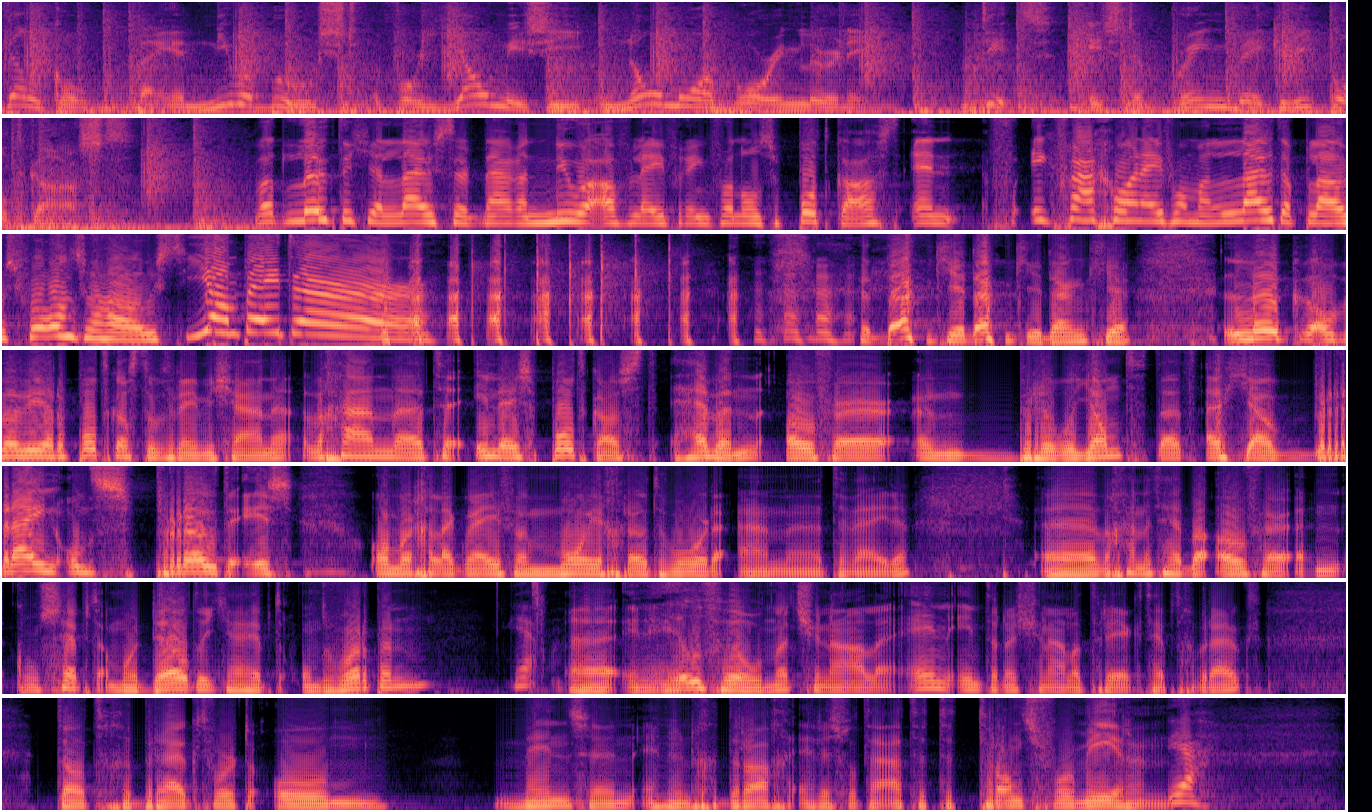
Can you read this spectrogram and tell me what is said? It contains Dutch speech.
Welkom bij een nieuwe boost voor jouw missie No More Boring Learning. Dit is de Brain Bakery Podcast. Wat leuk dat je luistert naar een nieuwe aflevering van onze podcast. En ik vraag gewoon even om een luid applaus voor onze host, Jan-Peter! dank je, dank je, dank je. Leuk om weer een podcast op te nemen, Sjane. We gaan het in deze podcast hebben over een briljant dat uit jouw brein ontsproten is. Om er gelijk maar even mooie grote woorden aan eh, te wijden. Eh, we gaan het hebben over een concept, een model dat jij hebt ontworpen. Ja. eh, in heel veel nationale en internationale trajecten hebt gebruikt. Dat gebruikt wordt om mensen en hun gedrag en resultaten te transformeren. ja,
